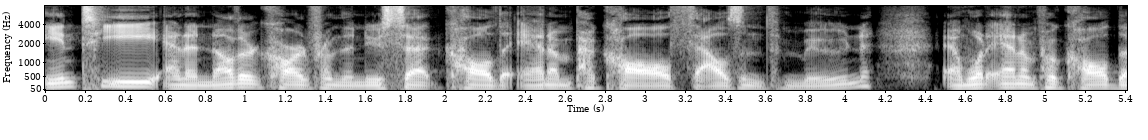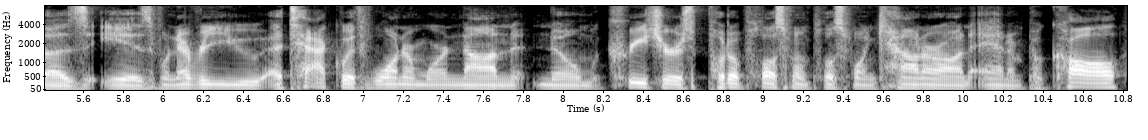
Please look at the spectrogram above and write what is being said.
Inti and another card from the new set called Anim Pakal Thousandth Moon. And what Anim Pakal does is whenever you attack with one or more non gnome creatures, put a plus one plus one counter on Anim Pakal,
